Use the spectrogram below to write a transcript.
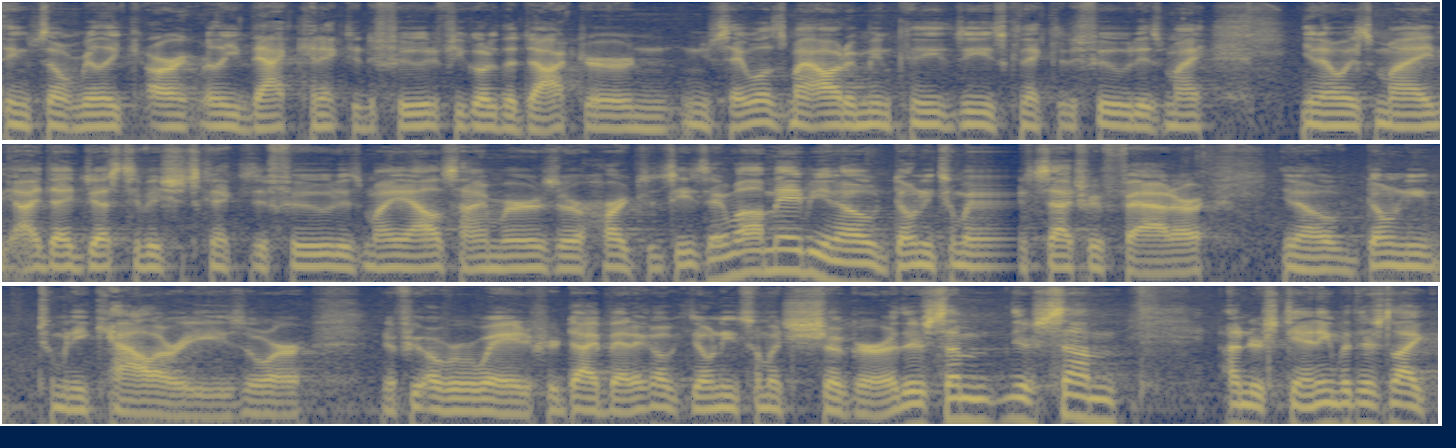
things don't really aren't really that connected to food if you go to the doctor and you say well is my autoimmune disease connected to food is my you know is my uh, digestive issues connected to food is my alzheimer's or heart disease say well maybe you know don't eat too much saturated fat or you know don't eat too many calories or you know, if you're overweight if you're diabetic oh don't eat so much sugar there's some there's some understanding but there's like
